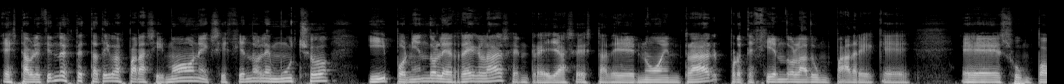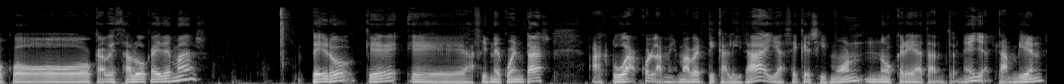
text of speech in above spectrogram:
estableciendo expectativas para Simón, exigiéndole mucho y poniéndole reglas, entre ellas esta de no entrar, protegiéndola de un padre que, es un poco cabeza loca y demás, pero que eh, a fin de cuentas actúa con la misma verticalidad y hace que Simón no crea tanto en ella. También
